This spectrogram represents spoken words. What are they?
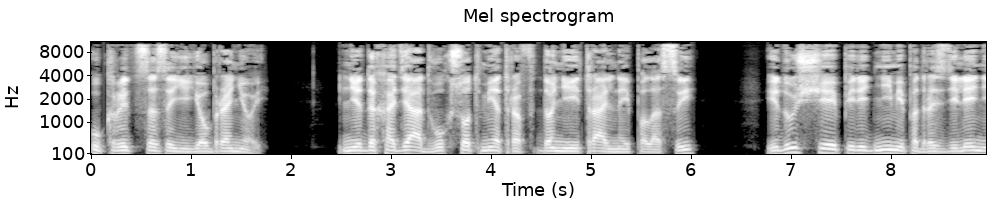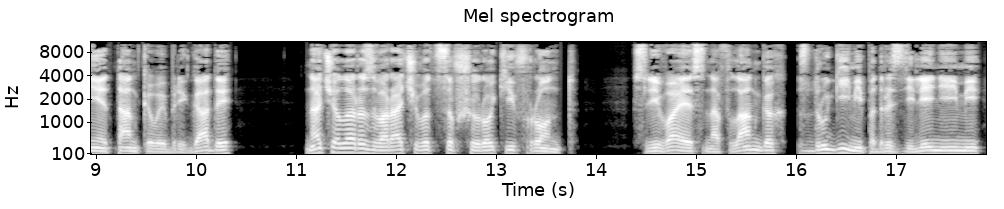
укрыться за ее броней. Не доходя двухсот метров до нейтральной полосы, идущее перед ними подразделение танковой бригады начало разворачиваться в широкий фронт, сливаясь на флангах с другими подразделениями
